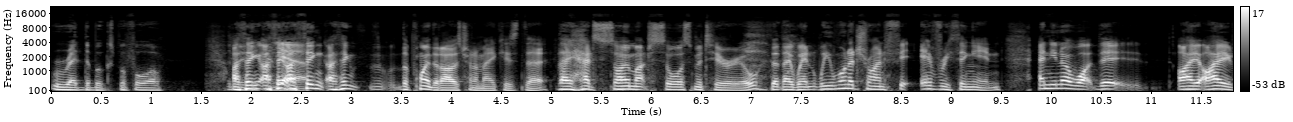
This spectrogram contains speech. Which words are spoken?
read the books before. I think, I think, Yeah. I think, I think the- the point that I was trying to make is that they had so much source material that they went, we want to try and fit everything in. And you know what? They- I, I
